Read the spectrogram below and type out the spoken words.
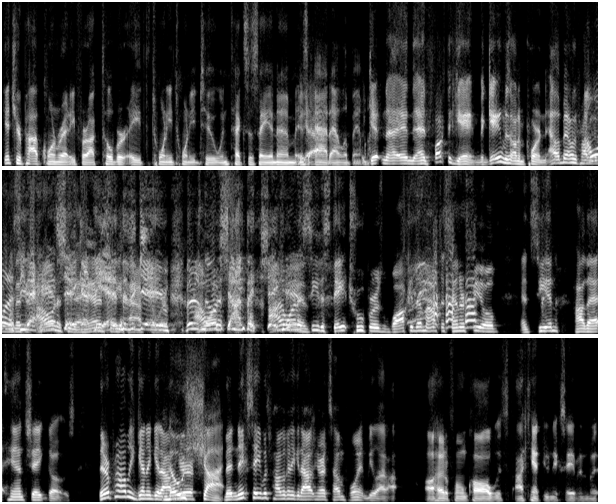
get your popcorn ready for October 8th, 2022 when Texas A&M is Yeah. at Alabama. Getting and, and fuck the game. The game is unimportant. Alabama's I probably. want to see the. I handshake at the end of the game. There's I no shot see- they shake I want to see the state troopers walking them out to center field and seeing how that handshake goes. They're probably gonna get out no here. shot. But Nick Saban's probably gonna get out here at some point and be like, ah, I, had a phone call with. I can't do Nick Saban, but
